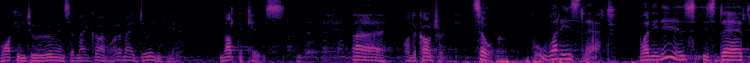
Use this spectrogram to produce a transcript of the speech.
walk into a room and say, My God, what am I doing here? Not the case here. Uh, on the contrary. So, what is that? What it is, is that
